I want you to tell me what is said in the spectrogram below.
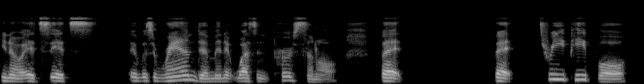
You know it's it's it was random and it wasn't personal but but three people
